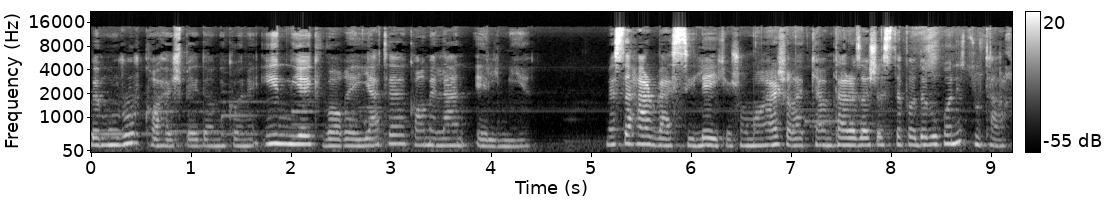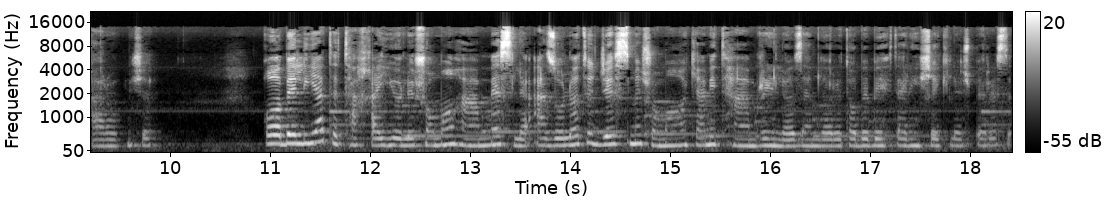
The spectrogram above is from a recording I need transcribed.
به مرور کاهش پیدا می‌کنه. این یک واقعیت کاملا علمیه. مثل هر وسیله ای که شما هر چقدر کمتر ازش استفاده بکنید زودتر خراب میشه. قابلیت تخیل شما هم مثل عضلات جسم شما کمی تمرین لازم داره تا به بهترین شکلش برسه.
